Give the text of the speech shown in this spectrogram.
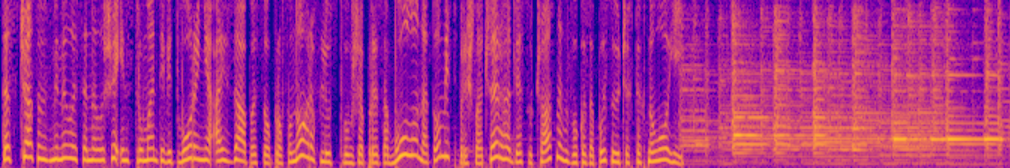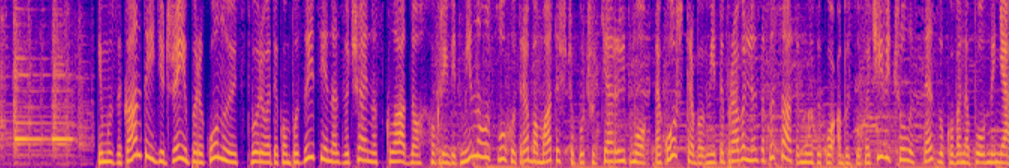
Та з часом змінилися не лише інструменти відтворення, а й запису. Про фонограф людство вже призабуло, натомість прийшла черга для сучасних звукозаписуючих технологій. І музиканти, і діджеї переконують, створювати композиції надзвичайно складно. Окрім відмінного слуху, треба мати ще почуття ритму. Також треба вміти правильно записати музику, аби слухачі відчули все звукове наповнення.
